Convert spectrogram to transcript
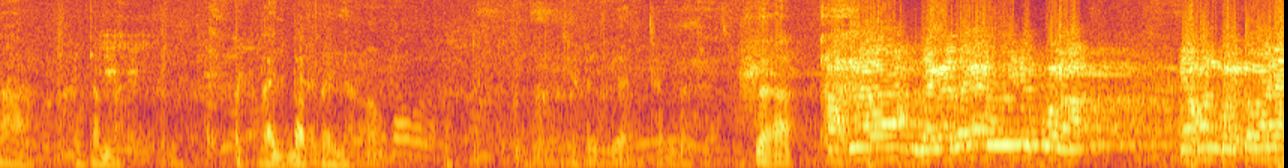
না খাইতাম না ভাই বাপ খাই না। আপনারা জায়গা জায়গায় এখন বর্তমানে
